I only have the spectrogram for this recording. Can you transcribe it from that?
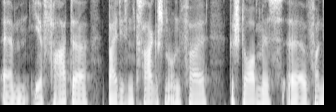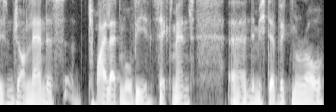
ähm, ihr Vater bei diesem tragischen Unfall gestorben ist äh, von diesem John Landis Twilight Movie Segment, äh, nämlich der Vic Moreau,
